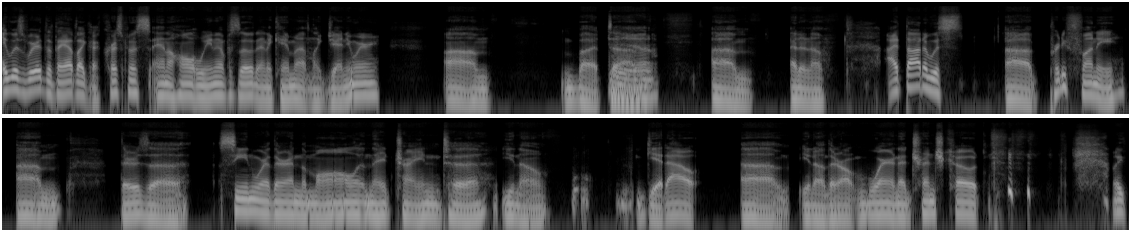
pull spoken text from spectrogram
It was weird that they had like a Christmas and a Halloween episode, and it came out in like January. Um, but um, Yeah. um, I don't know. I thought it was uh pretty funny. Um, there's a scene where they're in the mall and they're trying to, you know, get out. Um, you know, they're all wearing a trench coat. like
